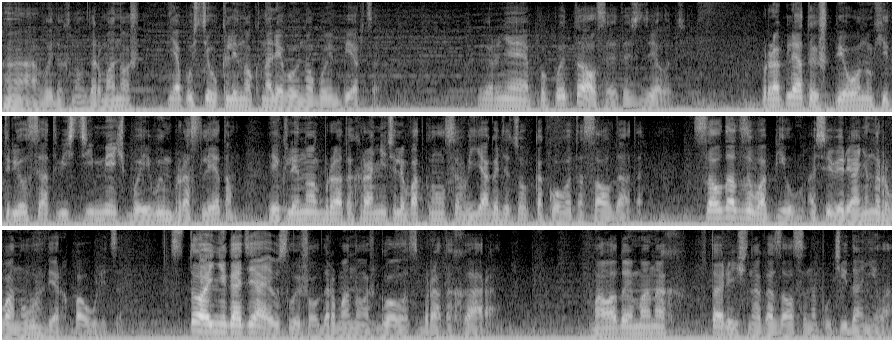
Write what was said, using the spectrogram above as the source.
«Ха!» — выдохнул Дармонож и опустил клинок на левую ногу имперца. Вернее, попытался это сделать. Проклятый шпион ухитрился отвести меч боевым браслетом, и клинок брата-хранителя воткнулся в ягодицу какого-то солдата — Солдат завопил, а северянин рванул вверх по улице. «Стой, негодяй!» — услышал Дармонож голос брата Хара. Молодой монах вторично оказался на пути Данила.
